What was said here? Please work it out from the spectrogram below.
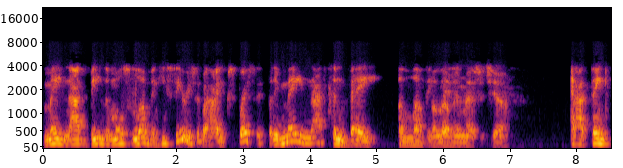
may not be the most loving. He's serious about how he expresses it, but it may not convey a loving. A loving message. Yeah, And I think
